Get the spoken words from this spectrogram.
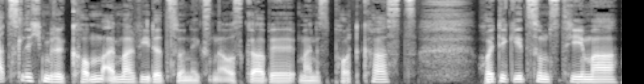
Herzlich willkommen einmal wieder zur nächsten Ausgabe meines Podcasts. Heute geht es ums Thema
